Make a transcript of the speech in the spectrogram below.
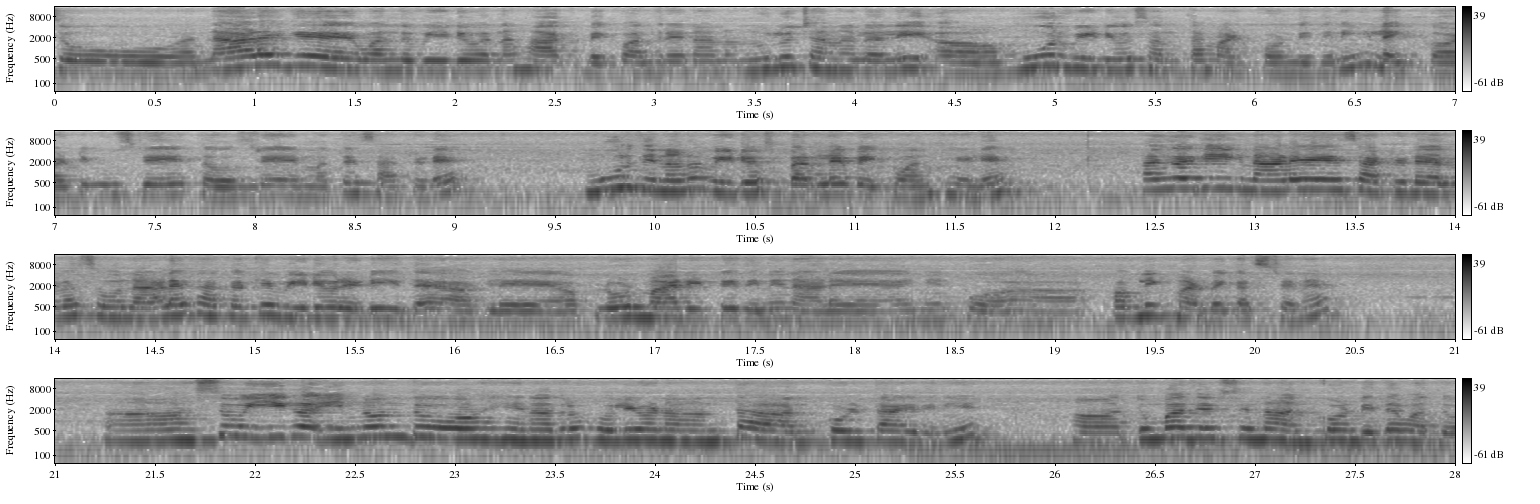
ಸೊ ನಾಳೆಗೆ ಒಂದು ವಿಡಿಯೋನ ಹಾಕಬೇಕು. ಅಂದರೆ ನಾನು ನೂಲು ಚಾನಲಲ್ಲಿ ಮೂರು ವಿಡಿಯೋಸ್ ಅಂತ ಮಾಡ್ಕೊಂಡಿದ್ದೀನಿ. ಲೈಕ್ ಟ್ಯೂಸ್ಡೇ ಥರ್ಸ್ಡೇ ಮತ್ತು ಸ್ಯಾಟರ್ಡೇ ಮೂರು ದಿನವೂ ವೀಡಿಯೋಸ್ ಬರಲೇಬೇಕು ಅಂತ ಹೇಳಿ. ಹಾಗಾಗಿ ಈಗ ನಾಳೆ ಸ್ಯಾಟರ್ಡೇ ಅಲ್ವಾ ಸೊ ನಾಳೆಗೆ ಹಾಕೋಕ್ಕೆ ವೀಡಿಯೋ ರೆಡಿ ಇದೆ. ಆಗಲೇ ಅಪ್ಲೋಡ್ ಮಾಡಿಟ್ಟಿದ್ದೀನಿ ನಾಳೆ ಐ ಮೀನ್ ಪಬ್ಲಿಕ್ ಮಾಡಬೇಕಷ್ಟೇ ಸೊ ಈಗ ಇನ್ನೊಂದು ಏನಾದರೂ ಹೊಲಿಯೋಣ ಅಂತ ಅಂದ್ಕೊಳ್ತಾ ಇದ್ದೀನಿ ತುಂಬ ದಿವಸದಿಂದ ಅಂದ್ಕೊಂಡಿದ್ದೆ ಒಂದು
